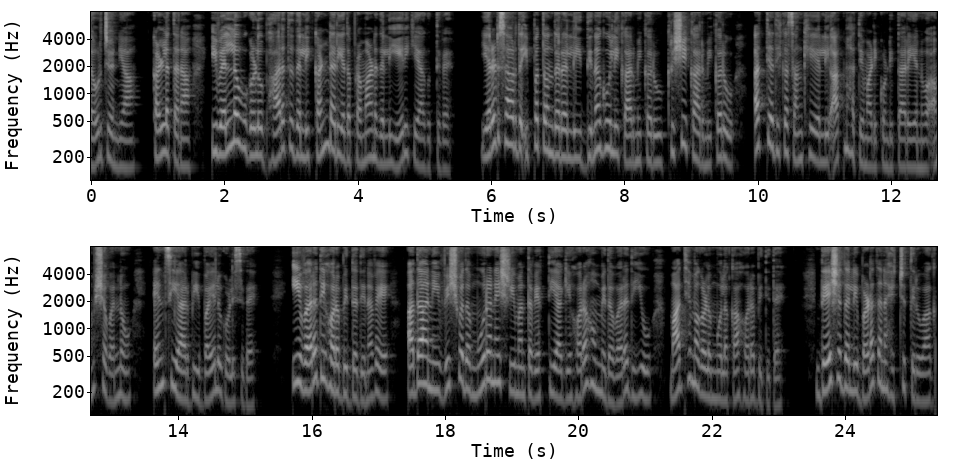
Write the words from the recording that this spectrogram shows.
ದೌರ್ಜನ್ಯ, ಕಳ್ಳತನ ಇವೆಲ್ಲವುಗಳು ಭಾರತದಲ್ಲಿ ಕಂಡರಿಯದ ಪ್ರಮಾಣದಲ್ಲಿ ಏರಿಕೆಯಾಗುತ್ತಿವೆ. ಎರಡು ಸಾವಿರದ ಇಪ್ಪತ್ತೊಂದರಲ್ಲಿ ದಿನಗೂಲಿ ಕಾರ್ಮಿಕರು, ಕೃಷಿ ಕಾರ್ಮಿಕರು ಅತ್ಯಧಿಕ ಸಂಖ್ಯೆಯಲ್ಲಿ ಆತ್ಮಹತ್ಯೆ ಮಾಡಿಕೊಂಡಿದ್ದಾರೆ ಎನ್ನುವ ಅಂಶವನ್ನು ಎನ್ಸಿಆರ್ಬಿ ಬಯಲುಗೊಳಿಸಿದೆ. ಈ ವರದಿ ಹೊರಬಿದ್ದ ದಿನವೇ ಅದಾನಿ ವಿಶ್ವದ ಮೂರನೇ ಶ್ರೀಮಂತ ವ್ಯಕ್ತಿಯಾಗಿ ಹೊರಹೊಮ್ಮಿದ ವರದಿಯು ಮಾಧ್ಯಮಗಳ ಮೂಲಕ ಹೊರಬಿದ್ದಿದೆ. ದೇಶದಲ್ಲಿ ಬಡತನ ಹೆಚ್ಚುತ್ತಿರುವಾಗ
